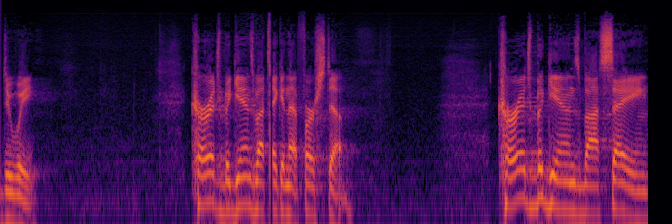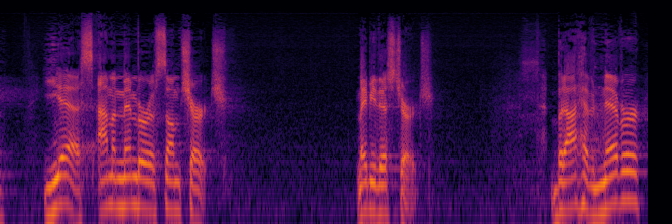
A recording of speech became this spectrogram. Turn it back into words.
Do we? Courage begins by taking that first step. Courage begins by saying, Yes, I'm a member of some church. Maybe this church. But I have never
